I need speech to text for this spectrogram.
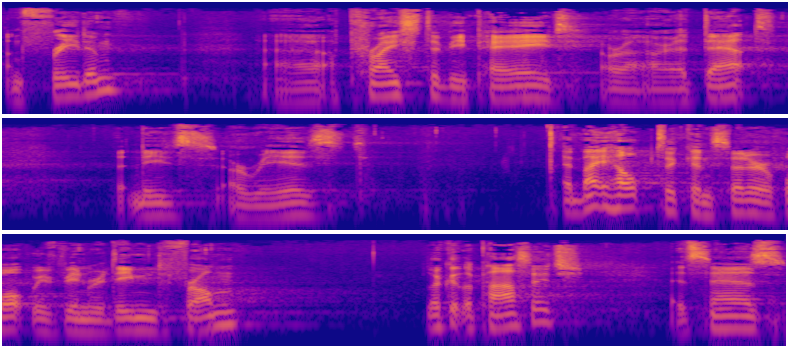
and freedom uh, a price to be paid or a, or a debt that needs erased. It might help to consider what we've been redeemed from. Look at the passage. It says,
